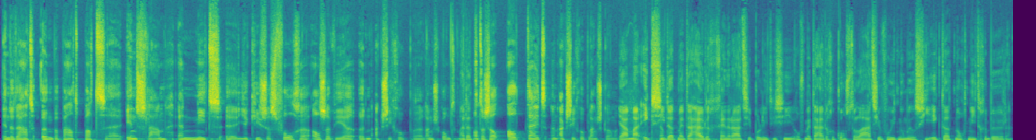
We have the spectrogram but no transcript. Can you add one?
inderdaad een bepaald pad eh, inslaan. En niet eh, je kiezers volgen als er weer een actiegroep eh, langskomt. Maar dat- Want er zal altijd een actiegroep langskomen. Ja, maar ik zie dat met de huidige generatie politici, of met de huidige constellatie, of hoe je het noemt, zie ik dat nog niet gebeuren.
